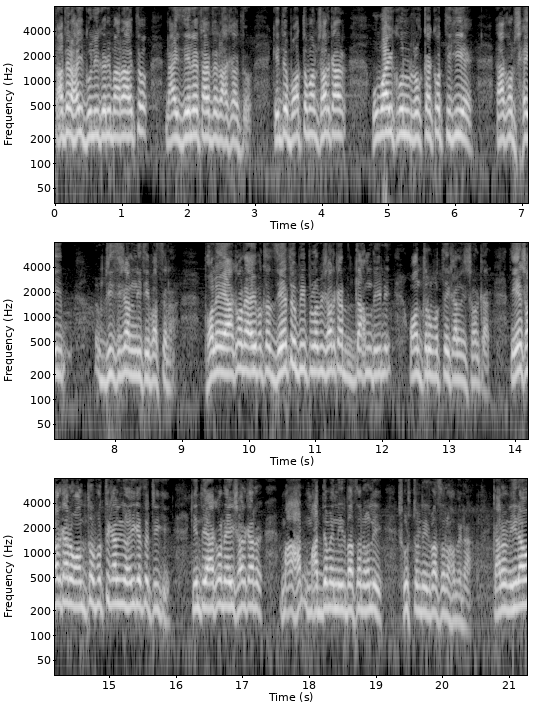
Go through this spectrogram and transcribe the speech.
তাদের হয় গুলি করে মারা হতো, নাই জেলে তাদের রাখা হতো। কিন্তু বর্তমান সরকার উভয় কুল রক্ষা করতে গিয়ে এখন সেই ডিসিশন নিতে পারছে না। ফলে এখন এই বছর যেহেতু বিপ্লবী সরকার, দাম দিইনি, অন্তর্বর্তীকালীন সরকার। এ সরকার অন্তর্বর্তীকালীন হয়ে গেছে ঠিকই, কিন্তু এখন এই সরকার মাধ্যমে নির্বাচন হলে সুষ্ঠু নির্বাচন হবে না। কারণ এরাও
